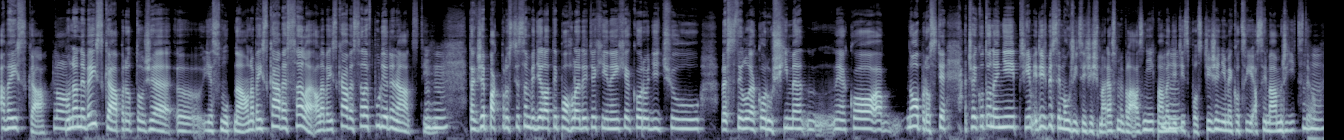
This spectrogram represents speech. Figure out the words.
a vejská. No. Ona nevejská, protože uh, je smutná, ona vejská vesele, ale vejská vesele v půl jedenáctý. Mm-hmm. Takže pak prostě jsem viděla ty pohledy těch jiných jako rodičů ve stylu jako rušíme mm, jako a no prostě a člověku to není příjem, i když by si mohl říct, že šmara jsme v lázních, máme mm-hmm. děti s postižením, jako co jí asi mám říct, mm-hmm. jo. Mhm.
